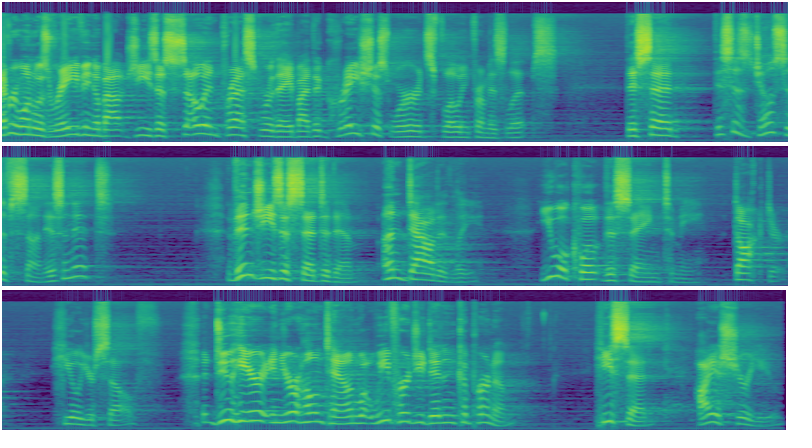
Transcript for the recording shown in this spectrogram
Everyone was raving about Jesus, so impressed were they by the gracious words flowing from his lips. They said, This is Joseph's son, isn't it? Then Jesus said to them, Undoubtedly, you will quote this saying to me Doctor, heal yourself. Do here in your hometown what we've heard you did in Capernaum. He said, I assure you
